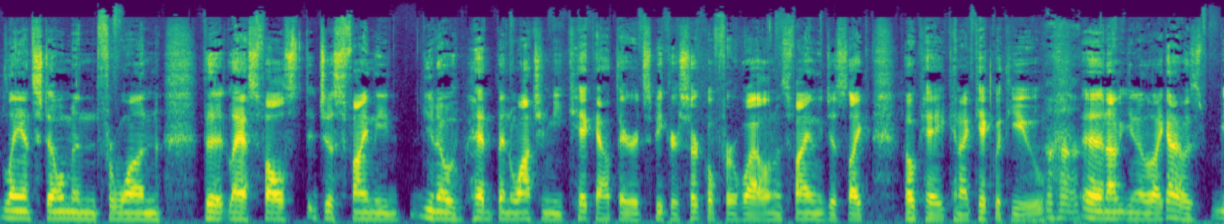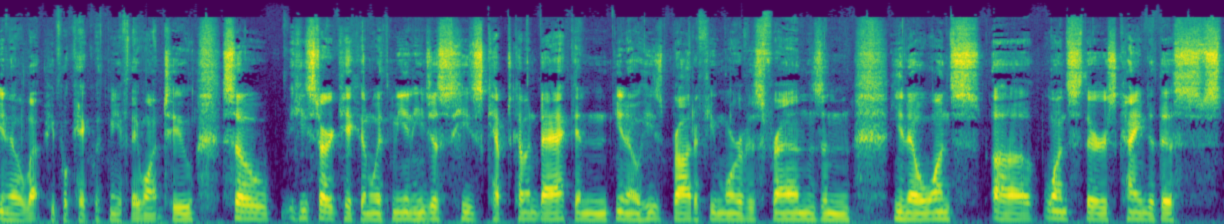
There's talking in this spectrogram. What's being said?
Lance Doman, for one, that last fall just finally, you know, had been watching me kick out there at Speaker Circle for a while, and was finally just like, "Okay, can I kick with you?" Uh-huh. And I'm, you know, like I always, you know, let people kick with me if they want to. So he started kicking with me, and he just he's kept coming back, and you know, he's brought a few more of his friends, and you know, once uh, once there's kind of this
